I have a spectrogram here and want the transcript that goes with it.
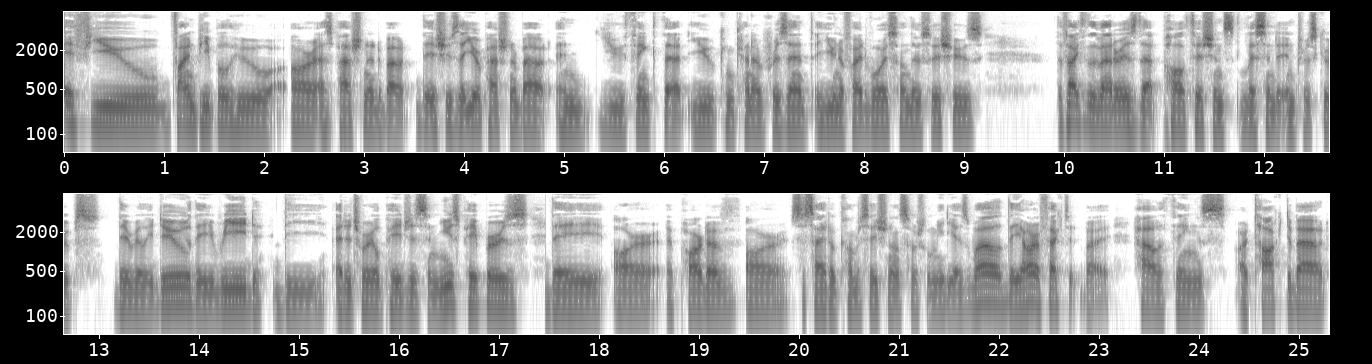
if you find people who are as passionate about the issues that you're passionate about and you think that you can kind of present a unified voice on those issues, the fact of the matter is that politicians listen to interest groups. They really do. They read the editorial pages in newspapers. They are a part of our societal conversation on social media as well. They are affected by how things are talked about,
